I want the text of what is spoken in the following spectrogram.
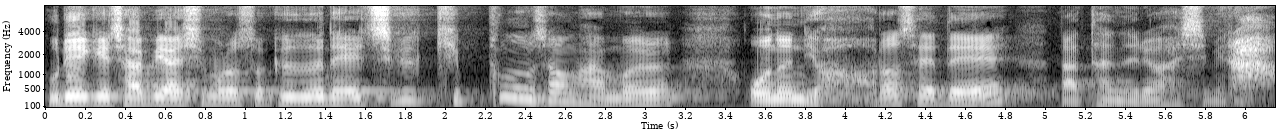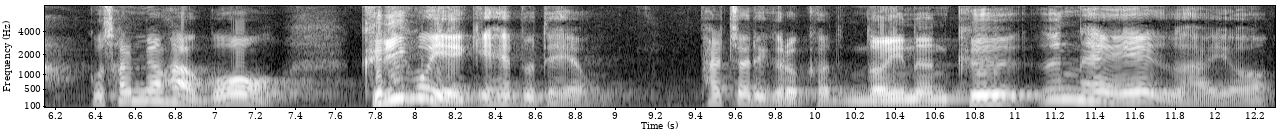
우리에게 자비하심으로써 그 은혜의 지극히 풍성함을 오는 여러 세대에 나타내려 하심이라고 설명하고 그리고 얘기해도 돼요. 8절이 그렇거든. 너희는 그 은혜에 의하여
